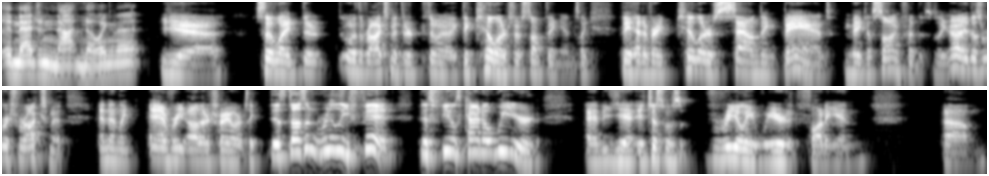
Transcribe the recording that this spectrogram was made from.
imagine not knowing that? Yeah. So like they're with Rocksmith, they're doing like the Killers or something, and it's like they had a very killer sounding band make a song for this. It's like, all right, this works for Rocksmith, and then like every other trailer, it's like this doesn't really fit. This feels kind of weird, and yeah, it just was really weird and funny. And um,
